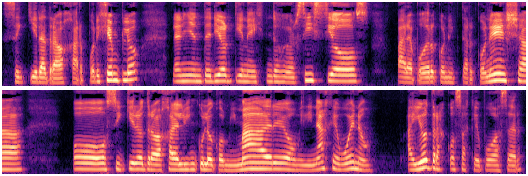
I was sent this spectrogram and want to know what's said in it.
se quiera trabajar. Por ejemplo, la niña interior tiene distintos ejercicios, para poder conectar con ella, o si quiero trabajar el vínculo con mi madre o mi linaje, bueno, hay otras cosas que puedo hacer,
